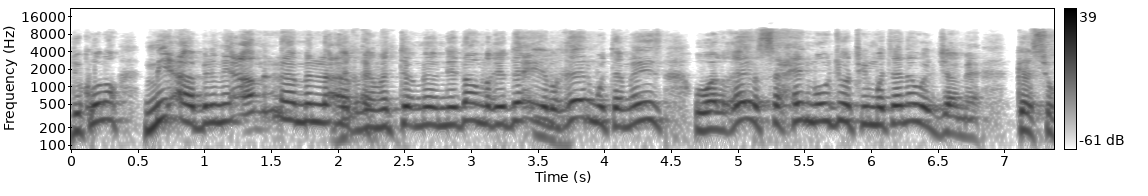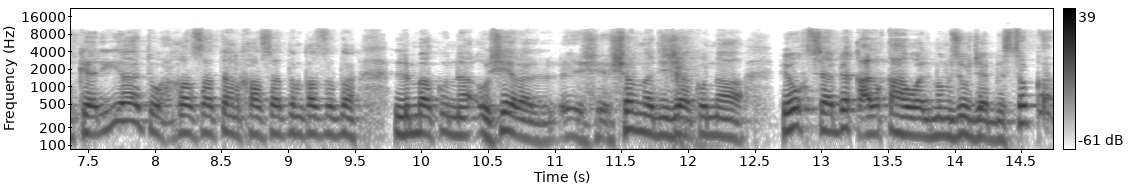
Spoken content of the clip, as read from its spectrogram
du côlon 100% من من, النظام الغذائي الغير متميز والغير صحي الموجود في متناول الجامع كالسكريات وخاصة خاصة خاصة لما كنا أشير شرنا déjà كنا في وقت سابق على القهوة الممزوجة بالسكر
